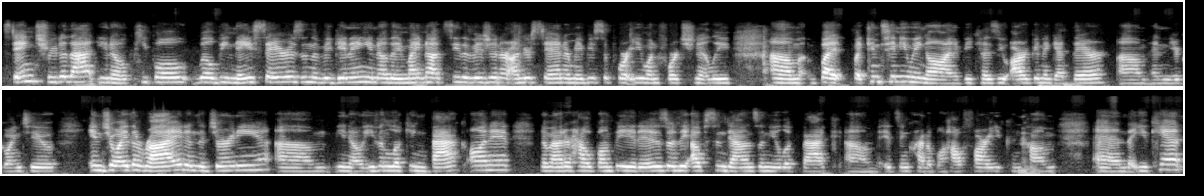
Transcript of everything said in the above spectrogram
staying true to that, you know, people will be naysayers in the beginning. You know, they might not see the vision or understand or maybe support you, unfortunately. Um, but but continuing on because you are going to get there um, and you're going to enjoy the ride and the journey. Um, you know, even looking back on it, no matter how bumpy it is or the ups and downs when you look back, um, it's incredible how far you can mm-hmm. come and that you can't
